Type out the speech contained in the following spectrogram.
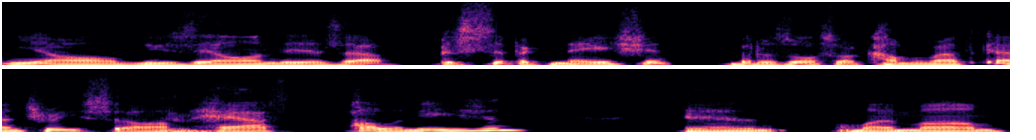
you know, New Zealand is a Pacific nation, but it's also a Commonwealth country. So I'm half Polynesian, and my mom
